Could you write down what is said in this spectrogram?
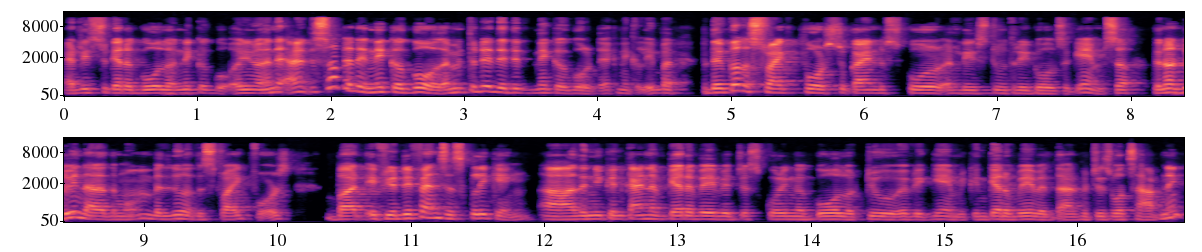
at least to get a goal or nick a goal. You know, and, and it's not that they nick a goal. I mean, today they did nick a goal technically, but but they've got the strike force to kind of score at least two three goals a game. So they're not doing that at the moment, but they do have the strike force. But if your defense is clicking, uh, then you can kind of get away with just scoring a goal or two every game. You can get away with that, which is what's happening.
